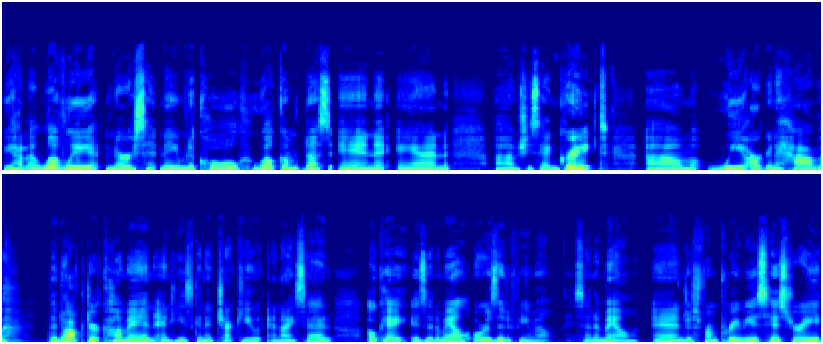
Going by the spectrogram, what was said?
we had a lovely nurse named Nicole who welcomed us in. And um, she said, Great, um, we are going to have the doctor come in and he's going to check you. And I said, Okay, is it a male or is it a female? Said a male. And just from previous history,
